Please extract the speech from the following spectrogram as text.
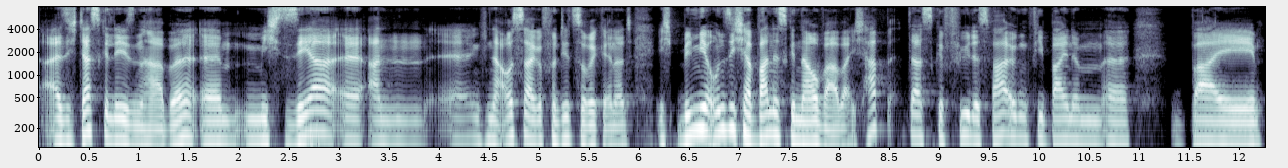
als ich das gelesen habe, ähm, mich sehr äh, an äh, eine Aussage von dir zurückerinnert. Ich bin mir unsicher, wann es genau war, aber ich habe das Gefühl, es war irgendwie bei einem, äh, bei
